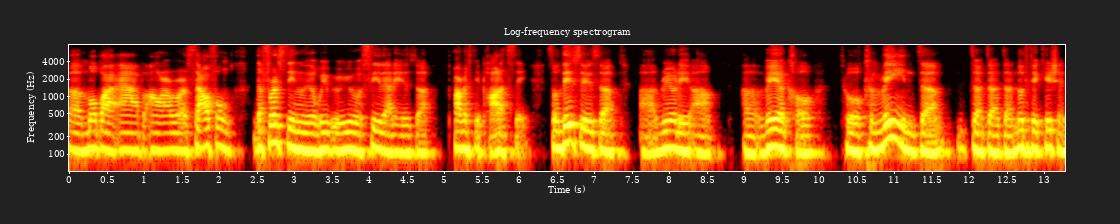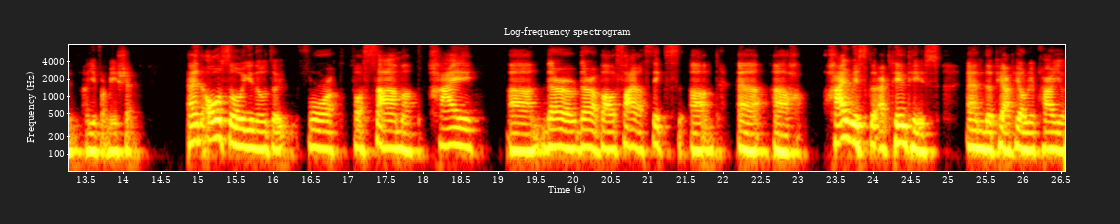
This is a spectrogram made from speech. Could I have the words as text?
uh, mobile app on our cell phone, the first thing that we, we will see that is a privacy policy. So this is a, really a, a vehicle to convey the, the, the, the, notification information. And also, you know, the for for some high, um, there, there are about five or six um, uh, uh, high risk activities and the PIPL require you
